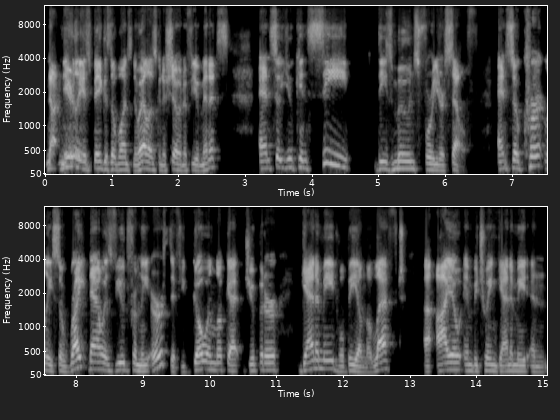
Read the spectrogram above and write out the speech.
not nearly as big as the ones Noella is going to show in a few minutes. And so you can see these moons for yourself. And so currently, so right now is viewed from the Earth. If you go and look at Jupiter, Ganymede will be on the left, uh, Io in between Ganymede and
